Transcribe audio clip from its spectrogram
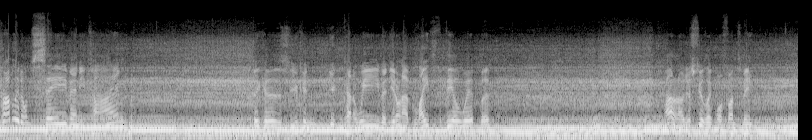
Probably don't save any time because you can you can kind of weave and you don't have lights to deal with, but I don't know, it just feels like more fun to me.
